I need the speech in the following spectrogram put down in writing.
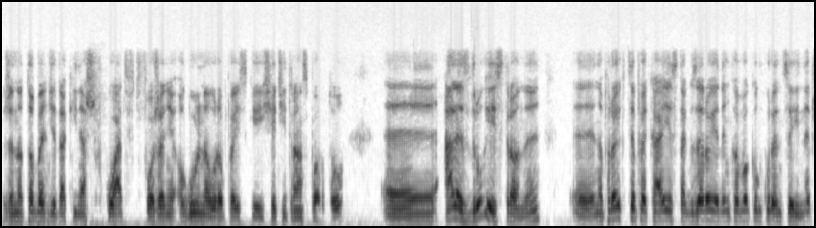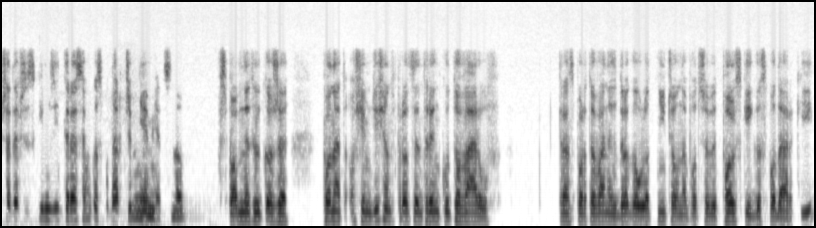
że no to będzie taki nasz wkład w tworzenie ogólnoeuropejskiej sieci transportu. E, ale z drugiej strony e, no projekt CPK jest tak zero-jedynkowo konkurencyjny przede wszystkim z interesem gospodarczym Niemiec. No, wspomnę tylko, że ponad 80% rynku towarów transportowanych drogą lotniczą na potrzeby polskiej gospodarki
